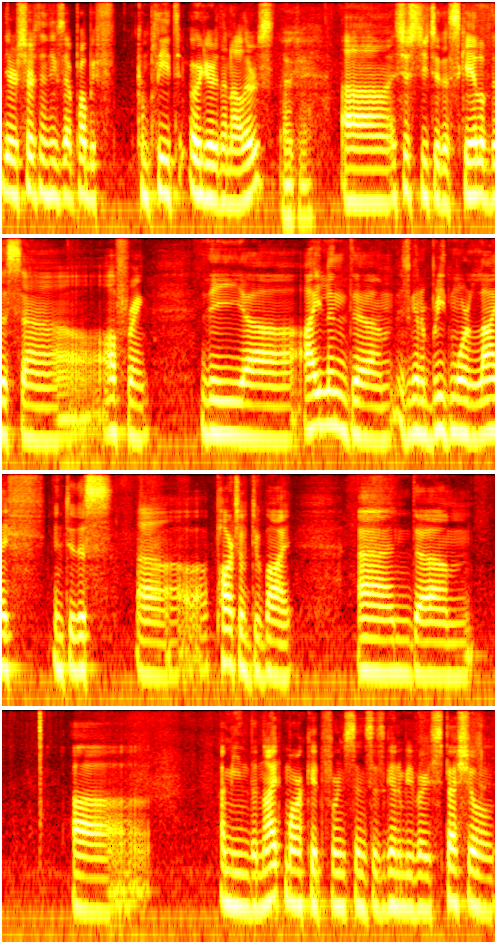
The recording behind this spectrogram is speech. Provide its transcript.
there are certain things that probably f- complete earlier than others. Okay. Uh, it's just due to the scale of this uh, offering. The uh, island um, is going to breathe more life into this uh, part of Dubai, and um, uh, I mean the night market, for instance, is going to be very special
